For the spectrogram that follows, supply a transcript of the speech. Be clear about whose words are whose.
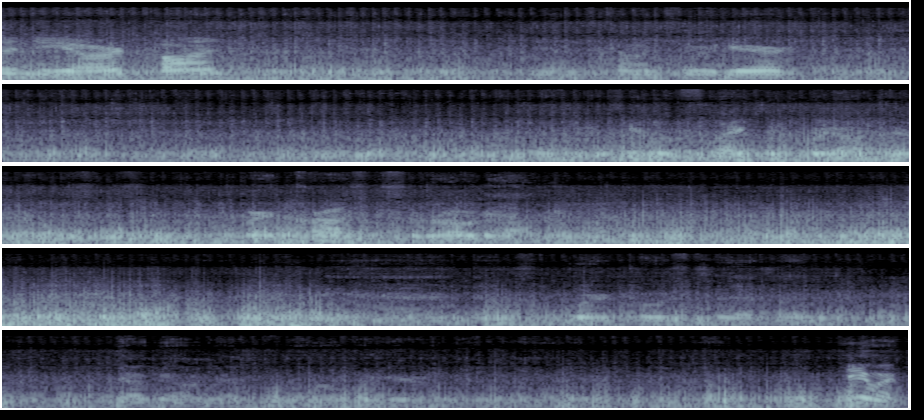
Speaker 1: in the yard pond. And it's coming through here. And you can see little flags they put out there. This is where it crosses the road at. And that's where it goes to that little dugout reservoir over here. Anyway.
